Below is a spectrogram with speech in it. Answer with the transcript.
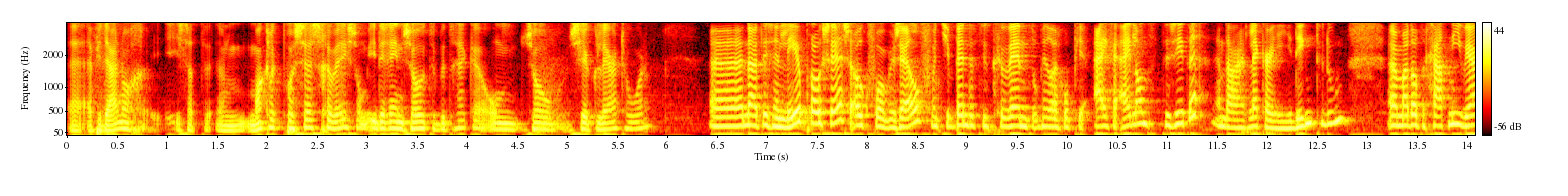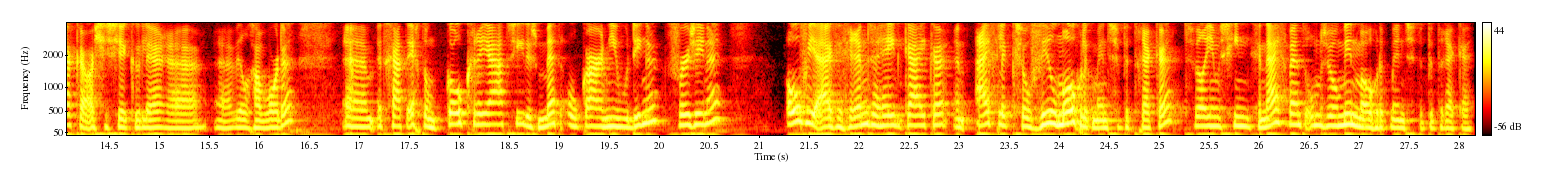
Uh, heb je daar nog, is dat een makkelijk proces geweest om iedereen zo te betrekken, om zo circulair te worden? Uh, nou, het is een leerproces, ook voor mezelf. Want je bent natuurlijk gewend om heel erg op je eigen eiland te zitten en daar lekker je ding te doen. Maar dat gaat niet werken als je circulair wil gaan worden. het gaat echt om co-creatie, dus met elkaar nieuwe dingen verzinnen over je eigen grenzen heen kijken en eigenlijk zoveel mogelijk mensen betrekken. Terwijl je misschien geneigd bent om zo min mogelijk mensen te betrekken.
